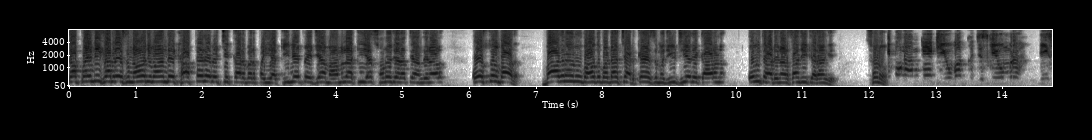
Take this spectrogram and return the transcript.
ਤਾਂ ਪਹਿਲੀ ਖਬਰ, ਇਸ ਨੌਜਵਾਨ ਦੇ ਖਾਤੇ ਦੇ ਵਿੱਚ 1 ਅਰਬ ਰੁਪਈਆ ਕਿਹਨੇ ਭੇਜਿਆ? ਮਾਮਲਾ ਕੀ ਹੈ? ਸੁਣੋ ਜਰਾ ਧਿਆਨ ਦੇ ਨਾਲ। ਉਸ ਤੋਂ ਬਾਅਦ ਬਾਦਲਾਂ ਨੂੰ ਬਹੁਤ ਵੱਡਾ ਝਟਕਾ ਇਸ ਮਜੀਠੀਏ ਦੇ ਕਾਰਨ ਉਹ ਵੀ ਤੁਹਾਡੇ ਨਾਲ ਸਾਂਝੀ ਕਰਾਂਗੇ ਸੁਣੋ दीपू नाम के एक युवक जिसकी उम्र 20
